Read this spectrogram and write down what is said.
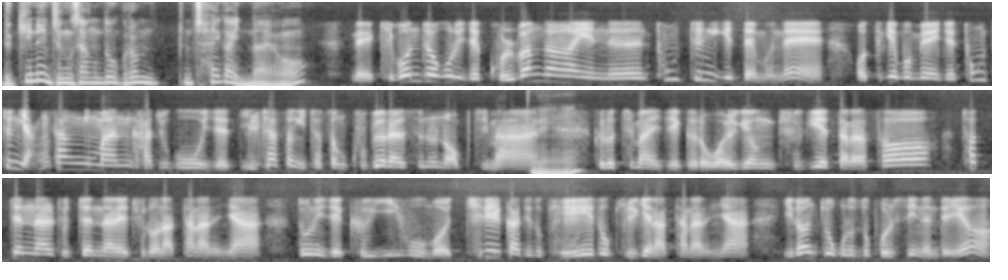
느끼는 증상도 그럼 좀 차이가 있나요? 네, 기본적으로 이제 골반 강화에 있는 통증이기 때문에 어떻게 보면 이제 통증 양상만 가지고 이제 1차성, 2차성 구별할 수는 없지만 네. 그렇지만 이제 그런 월경 주기에 따라서 첫째 날, 둘째 날에 주로 나타나느냐 또는 이제 그 이후 뭐 7일까지도 계속 길게 나타나느냐 이런 쪽으로도 볼 수 있는데요.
